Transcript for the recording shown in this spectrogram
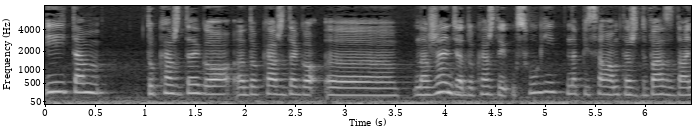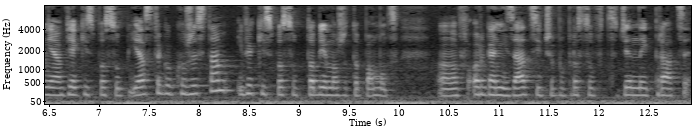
I tam do każdego, do każdego e, narzędzia, do każdej usługi napisałam też dwa zdania, w jaki sposób ja z tego korzystam i w jaki sposób Tobie może to pomóc e, w organizacji czy po prostu w codziennej pracy.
